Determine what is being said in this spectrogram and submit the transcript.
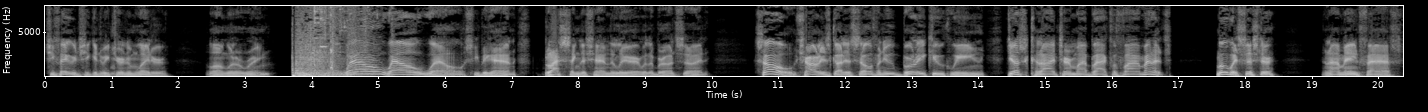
She figured she could return them later, along with a ring. Well, well, well, she began, blasting the chandelier with a broadside. So, Charlie's got himself a new burlicue queen just 'cause I turned my back for five minutes. Move it, sister, and I mean fast.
